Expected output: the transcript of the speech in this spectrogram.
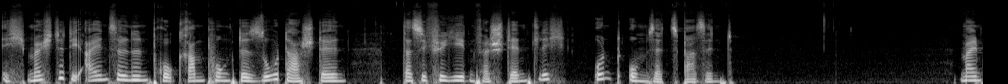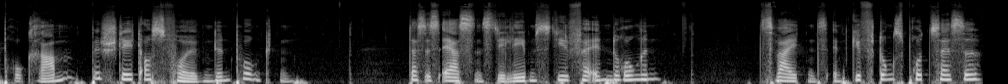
Ich möchte die einzelnen Programmpunkte so darstellen, dass sie für jeden verständlich und umsetzbar sind. Mein Programm besteht aus folgenden Punkten. Das ist erstens die Lebensstilveränderungen, zweitens Entgiftungsprozesse,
